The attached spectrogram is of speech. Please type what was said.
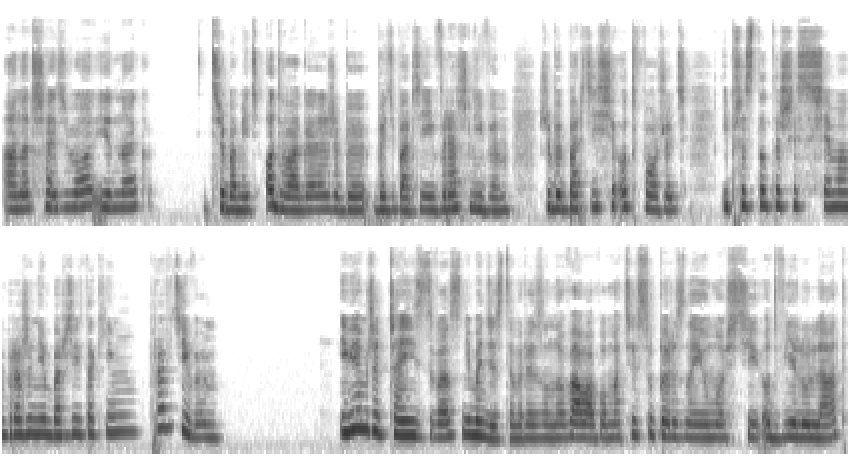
A na trzeźwo jednak trzeba mieć odwagę, żeby być bardziej wrażliwym, żeby bardziej się otworzyć i przez to też jest się, mam wrażenie, bardziej takim prawdziwym. I wiem, że część z Was nie będzie z tym rezonowała, bo macie super znajomości od wielu lat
